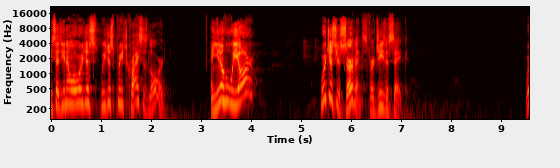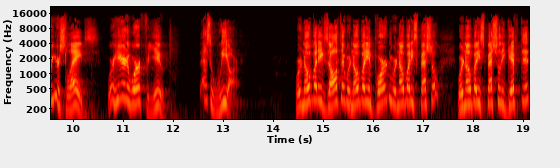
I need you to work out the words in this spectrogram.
He says, you know what, we're just we just preach Christ as Lord. And you know who we are? We're just your servants for Jesus' sake. We're your slaves. We're here to work for you. That's who we are. We're nobody exalted. We're nobody important. We're nobody special. We're nobody specially gifted.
